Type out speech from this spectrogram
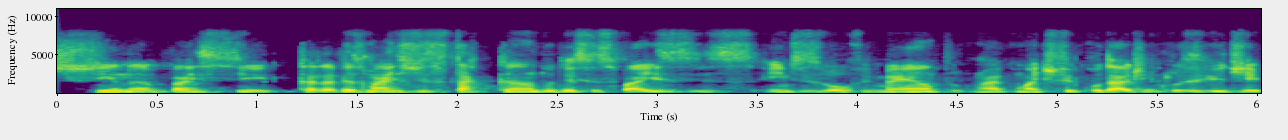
China vai se cada vez mais destacando desses países em desenvolvimento, né, com uma dificuldade, inclusive, de uh,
